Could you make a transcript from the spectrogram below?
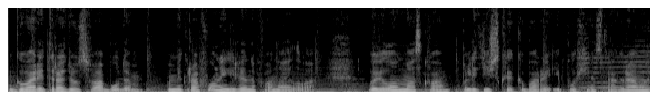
Говорит Радио Свобода. У микрофона Елена Фанайлова. Вавилон, Москва. Политическое кабаре эпохи Инстаграма,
